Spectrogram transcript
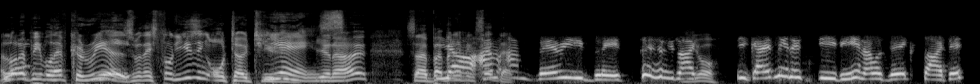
A lot of people have careers Yes. where they're still using auto tune. Yes. You know? So but, but yeah, having said I'm, that. I'm very blessed. like Yo. he gave me this CD, and I was very excited.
